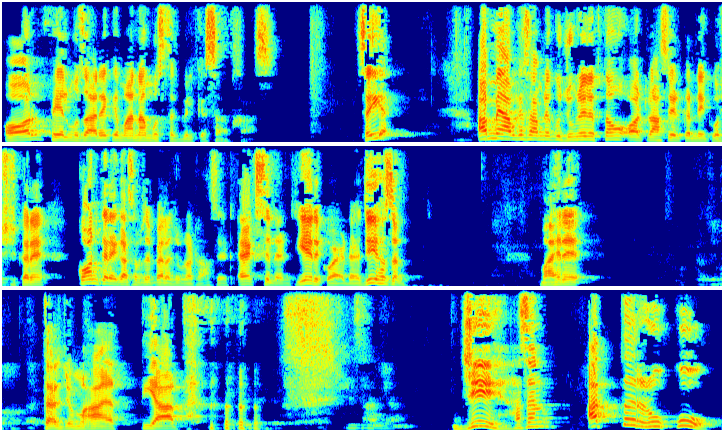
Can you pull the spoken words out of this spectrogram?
اور فیل مظاہرے کے معنی مستقبل کے ساتھ خاص۔ صحیح ہے؟ اب میں آپ کے سامنے کچھ جملے لکھتا ہوں اور ٹرانسلیٹ کرنے کی کوشش کریں۔ کون کرے گا سب سے پہلا جملہ ٹرانسلیٹ ایکسیلنٹ یہ ریکوائرڈ ہے۔ جی حسن۔ ماہر ترجماتیات جی حسن ات رکو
